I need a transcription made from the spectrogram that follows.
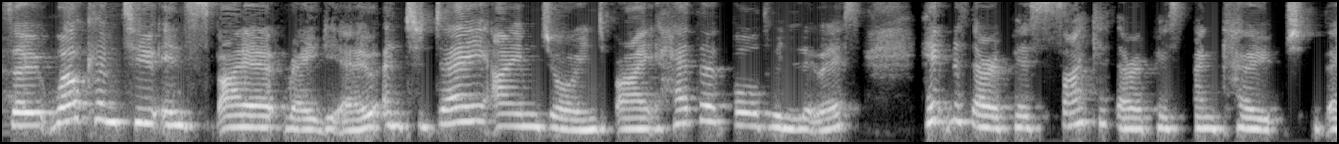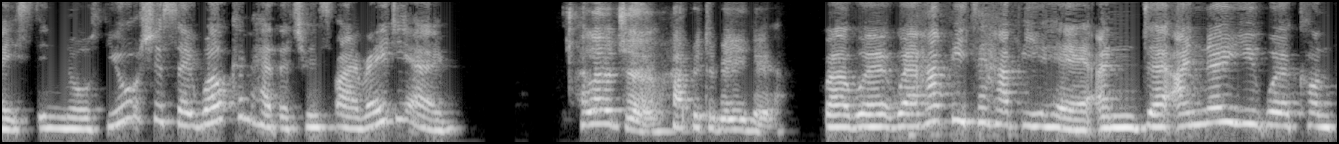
So, welcome to Inspire Radio. And today I am joined by Heather Baldwin Lewis, hypnotherapist, psychotherapist, and coach based in North Yorkshire. So, welcome, Heather, to Inspire Radio. Hello, Jo. Happy to be here. Well, we're, we're happy to have you here. And uh, I know you work on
